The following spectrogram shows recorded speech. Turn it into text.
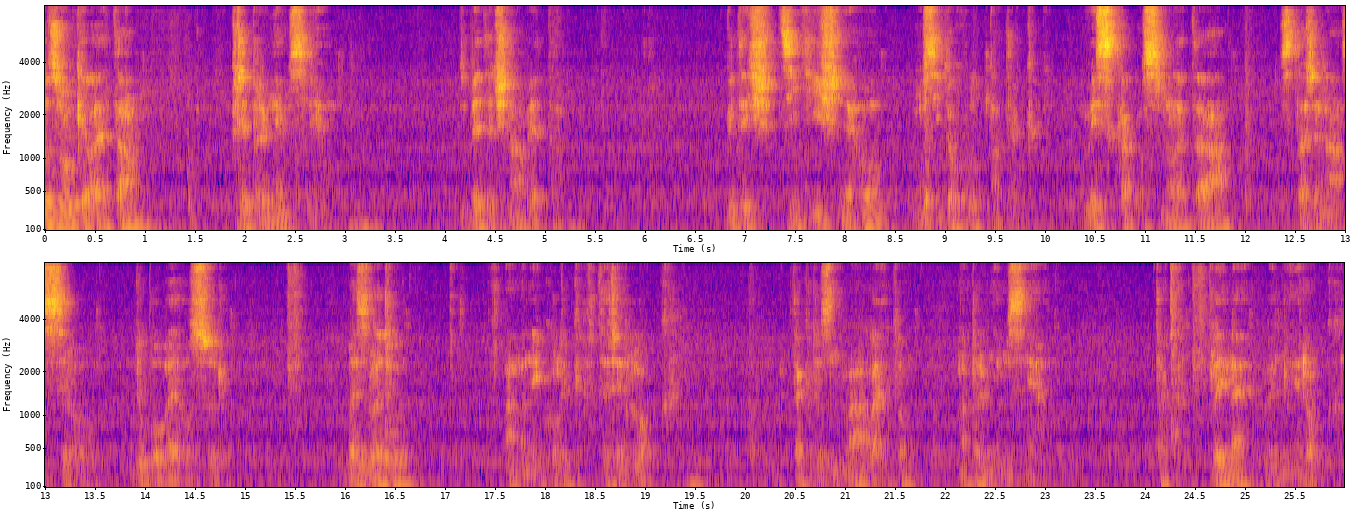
Do zvuky léta při prvním sněhu. Zbytečná věta. Když cítíš něho, musí to chutnat jak viska osmiletá, stařená silou dubového sudu. Bez ledu a na několik vteřin lok. Tak doznívá léto na prvním sněhu. Tak plyne ve mně rok.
